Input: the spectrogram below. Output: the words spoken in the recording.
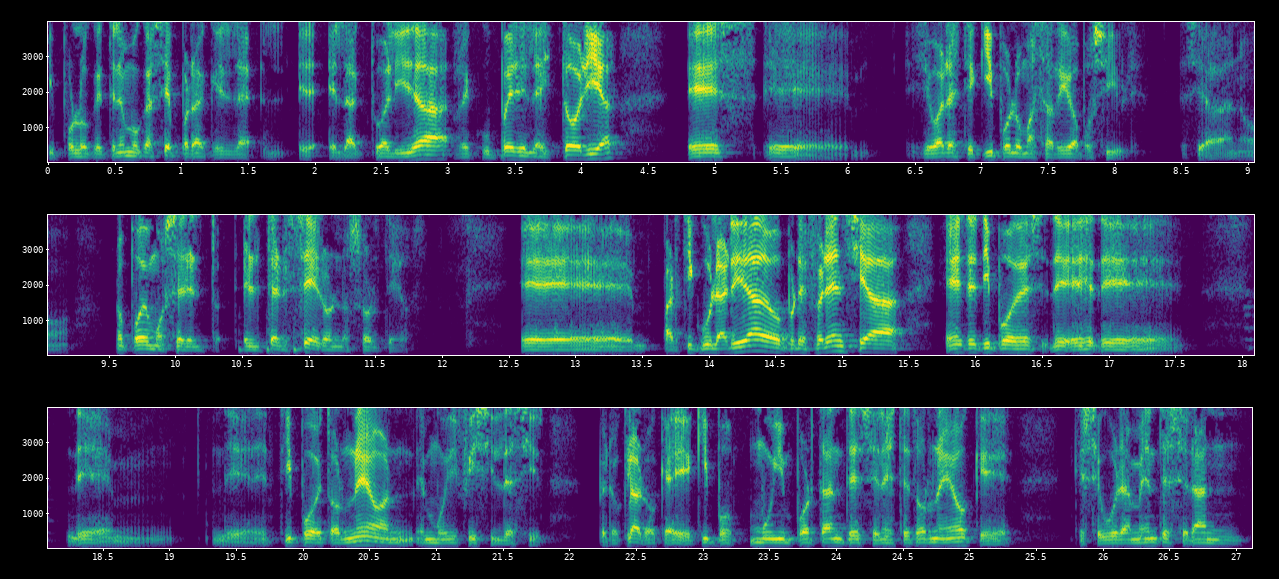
y por lo que tenemos que hacer para que la, la actualidad recupere la historia es eh, llevar a este equipo lo más arriba posible. O sea, no, no podemos ser el, tercero en los sorteos. Eh, particularidad o preferencia en este tipo de, tipo de torneo es muy difícil decir. Pero claro que hay equipos muy importantes en este torneo que, que seguramente serán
